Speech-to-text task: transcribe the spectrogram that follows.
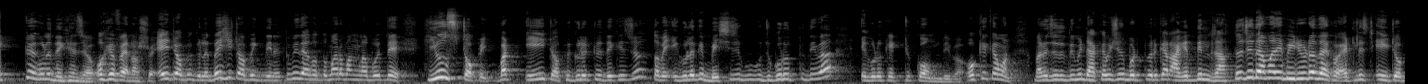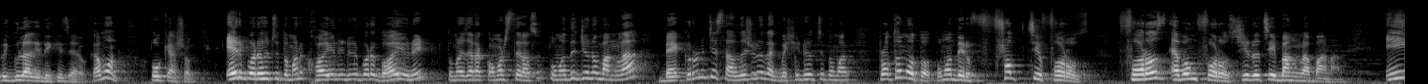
একটু এগুলো দেখে যাও। ওকে ফ্যান আসো, এই টপিকগুলো বেশি টপিক দিনে। তুমি দেখো, তোমার বাংলা বইতে হিউজ টপিক বাট এই টপিকগুলো একটু দেখেছ তবে এগুলোকে বেশি গুরুত্ব দিবা, এগুলোকে একটু কম দিবা। ওকে কেমন? মানে যদি তুমি ঢাকা বিশ্ববিদ্যালয় ভর্তি পরীক্ষার আগের দিন রাতেও যদি আমার এই ভিডিওটা দেখো অ্যাটলিস্ট এই টপিকগুলো আগে দেখে যাও। কেমন? ওকে আসো। এরপরে হচ্ছে তোমার ক্ষয় ইউনিটের পরে গয় ইউনিট তোমরা যারা কমার্সের আসো তোমাদের জন্য বাংলা ব্যাকরণের যে সাজেশনটা থাকবে, সেটা হচ্ছে তোমার প্রথমত তোমাদের সবচেয়ে ফরজ ফরজ এবং ফরজ, সেটা হচ্ছে বাংলা বানান। এই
